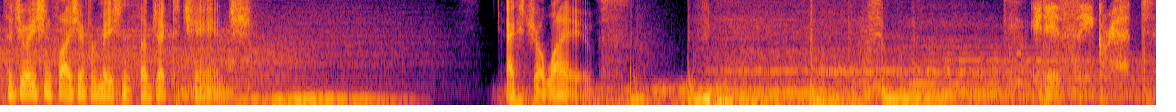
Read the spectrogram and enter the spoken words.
situation slash information is subject to change. Extra lives. It is secret.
